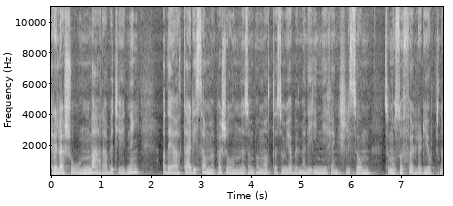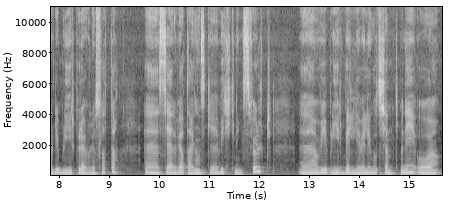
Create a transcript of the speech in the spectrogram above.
relasjonen være av betydning. Og det at det er de samme personene som, på en måte, som jobber med de inne i fengsel, som, som, også følger de opp når de blir prøveløslatt, da, uh, ser vi at det er ganske virkningsfullt. og vi blir veldig veldig godt kjent med de, og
